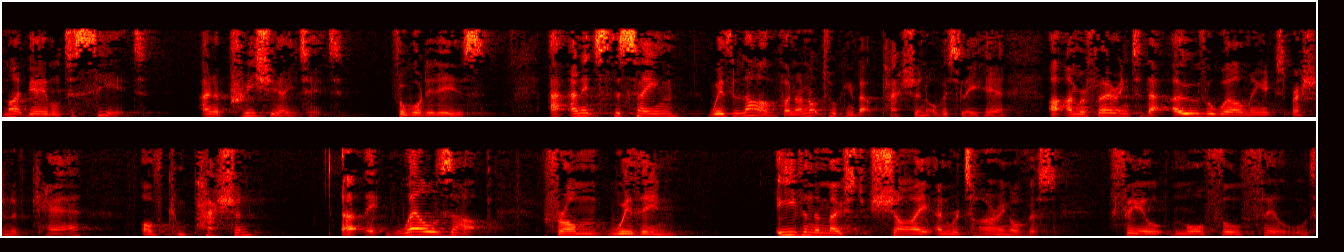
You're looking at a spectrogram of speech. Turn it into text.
might be able to see it and appreciate it for what it is. And it's the same with love. And I'm not talking about passion, obviously, here. I'm referring to that overwhelming expression of care, of compassion. Uh, it wells up from within. Even the most shy and retiring of us feel more fulfilled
